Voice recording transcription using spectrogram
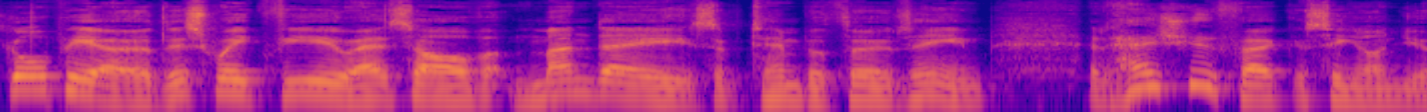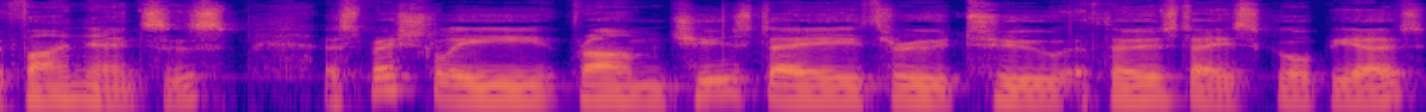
Scorpio, this week for you, as of Monday, September 13, it has you focusing on your finances, especially from Tuesday through to Thursday, Scorpios.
